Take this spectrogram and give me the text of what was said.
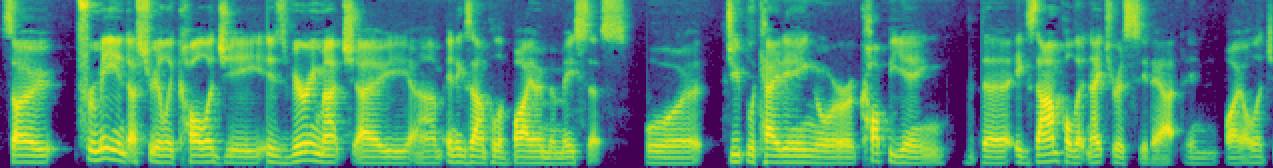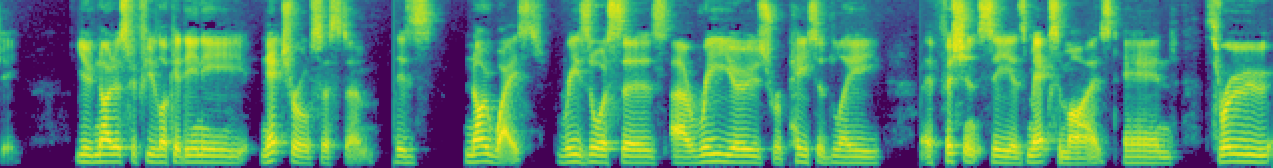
So for me, industrial ecology is very much a, um, an example of biomimesis or duplicating or copying the example that nature has set out in biology. You notice if you look at any natural system, there's no waste, resources are reused repeatedly, efficiency is maximized, and through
